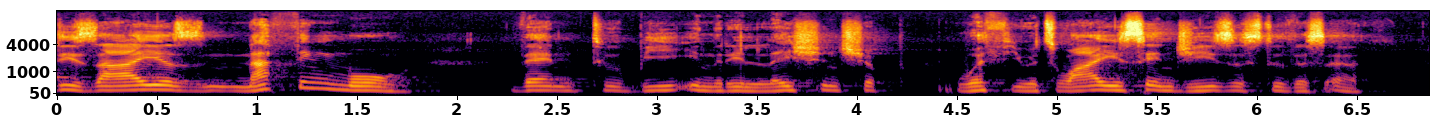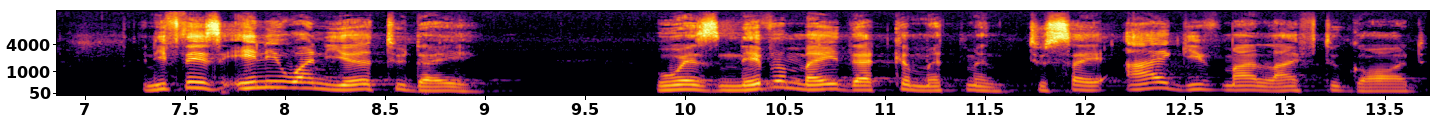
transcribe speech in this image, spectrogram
desires nothing more than to be in relationship with you. It's why He sent Jesus to this earth. And if there's anyone here today who has never made that commitment to say, I give my life to God,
